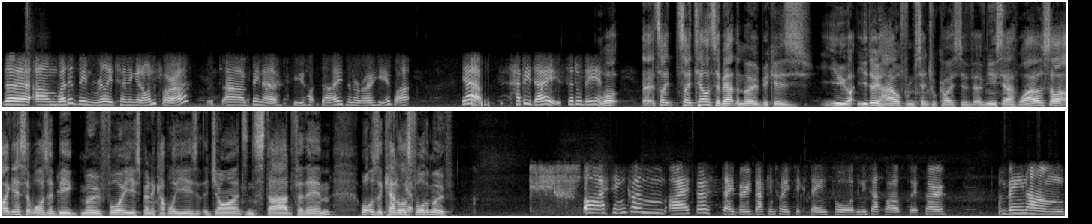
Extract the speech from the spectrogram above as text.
The um, weather's been really turning it on for us. It's uh, been a few hot days in a row here, but yeah, happy days. Settled in. Well, uh, so so tell us about the move because you you do hail from central coast of, of New South Wales, so I guess it was a big move for you. You spent a couple of years at the Giants and starred for them. What was the catalyst yep. for the move? Oh, I think um, I first debuted back in 2016 for the New South Wales Cliff. So I've been um,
